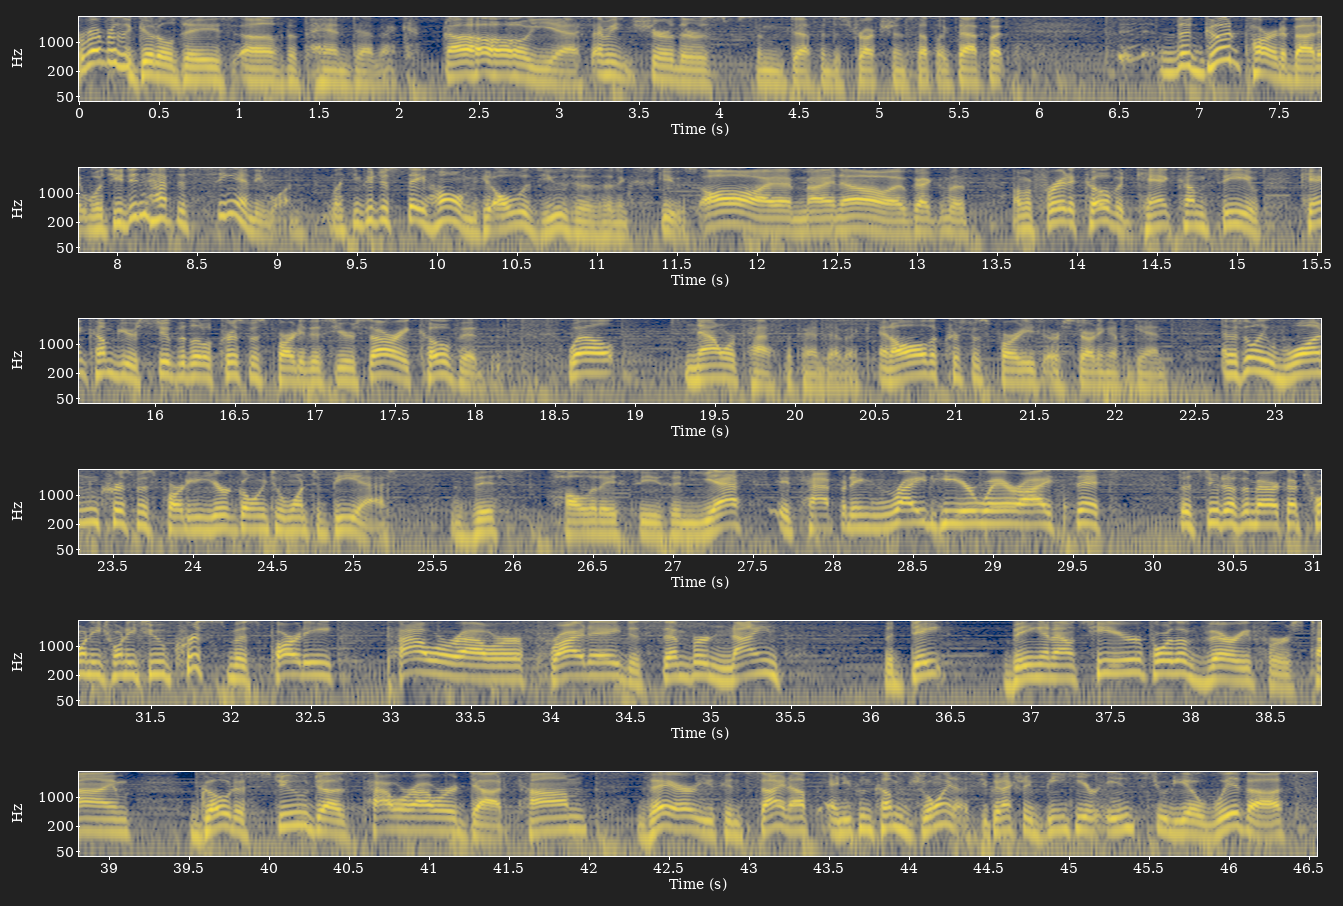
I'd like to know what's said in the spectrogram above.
Remember the good old days of the pandemic? Oh, yes. I mean, sure, there was some death and destruction and stuff like that, but the good part about it was you didn't have to see anyone. Like you could just stay home. You could always use it as an excuse. Oh, I, I know. I've got. I'm afraid of COVID. Can't come see you. Can't come to your stupid little Christmas party this year. Sorry, COVID. Well, now we're past the pandemic, and all the Christmas parties are starting up again. And there's only one Christmas party you're going to want to be at this holiday season. Yes, it's happening right here where I sit. The Stu Does America 2022 Christmas Party Power Hour, Friday, December 9th. The date being announced here for the very first time. Go to studoespowerhour.com. There you can sign up and you can come join us. You can actually be here in studio with us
